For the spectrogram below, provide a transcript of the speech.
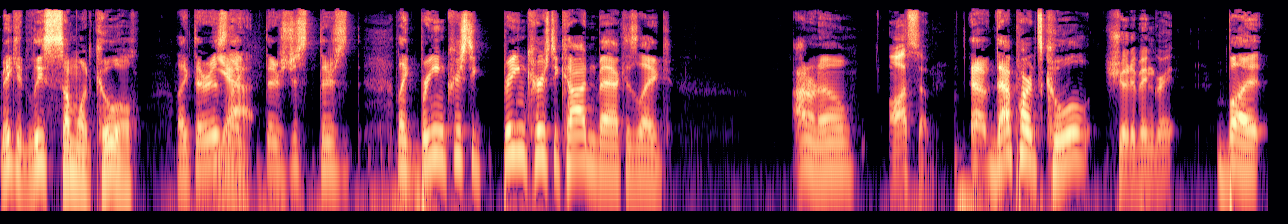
make it at least somewhat cool like there is Yeah. like there's just there's like bringing christy bringing kirsty cotton back is like i don't know Awesome. uh, that part's cool Should have been great. but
